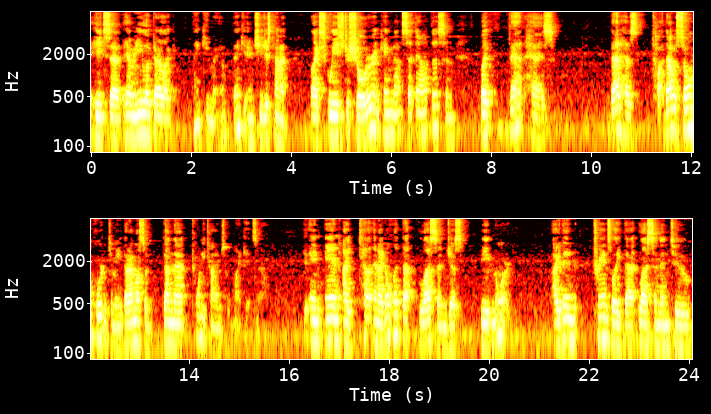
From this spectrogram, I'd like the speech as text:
he said, I mean, he looked at her like, "Thank you, ma'am, thank you," and she just kind of like squeezed his shoulder and came down, sat down with us, and but that has that has taught, that was so important to me that I must have done that twenty times with my kids now, and and I tell and I don't let that lesson just be ignored. I then translate that lesson into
